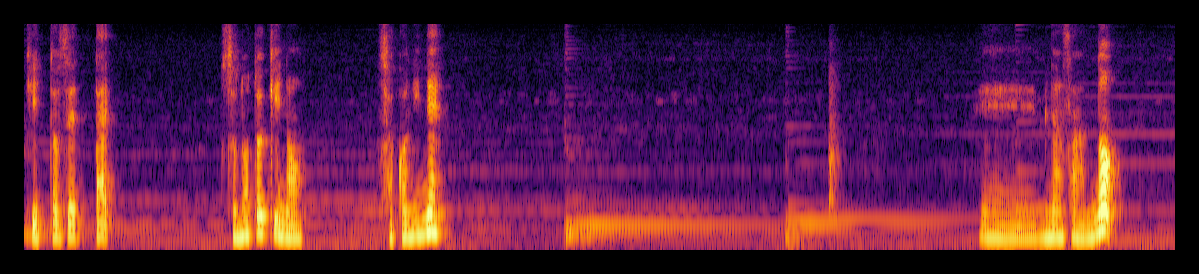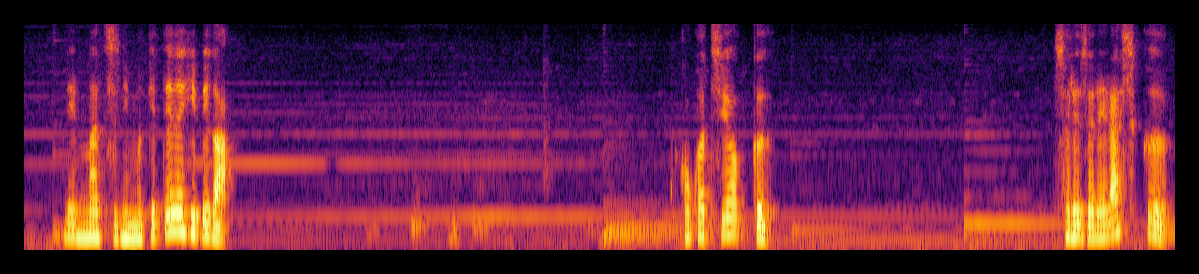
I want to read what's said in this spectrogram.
きっと絶対。その時の、そこにね、えー、皆さんの年末に向けての日々が心地よくそれぞれらしく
